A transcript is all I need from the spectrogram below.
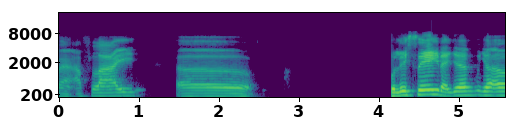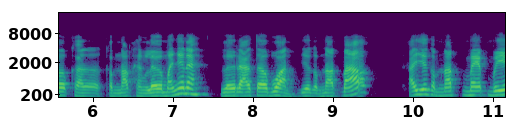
បាទ apply អឺ policy ដែលយើងយកកំណត់ខាងលើមិញណាលើ router 1យើងកំណត់មកហើយយើងកំណត់ map វា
